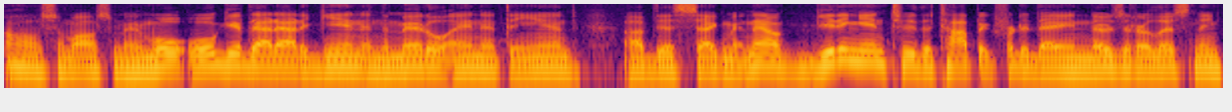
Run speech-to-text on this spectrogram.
Awesome, awesome, and we'll we'll give that out again in the middle and at the end of this segment. Now, getting into the topic for today, and those that are listening,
